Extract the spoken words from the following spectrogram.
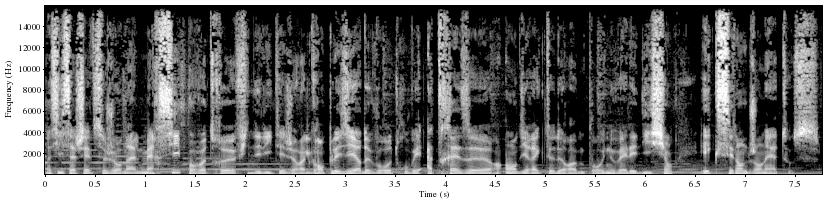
Ainsi s'achève ce journal. Merci pour votre fidélité. J'aurai le grand plaisir de vous retrouver à 13h en direct de Rome pour une nouvelle édition. Excellente journée à tous.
